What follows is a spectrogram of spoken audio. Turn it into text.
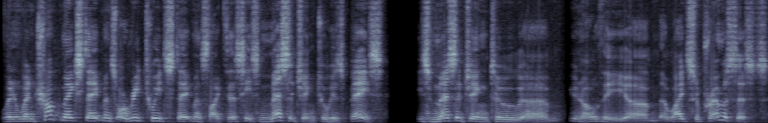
When when Trump makes statements or retweets statements like this, he's messaging to his base. He's messaging to uh, you know the uh, the white supremacists.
